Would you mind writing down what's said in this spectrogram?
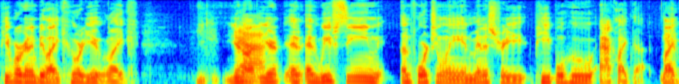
people are going to be like, "Who are you?" Like you're Yeah. not you're and and we've seen unfortunately in ministry people who act like that. Like,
